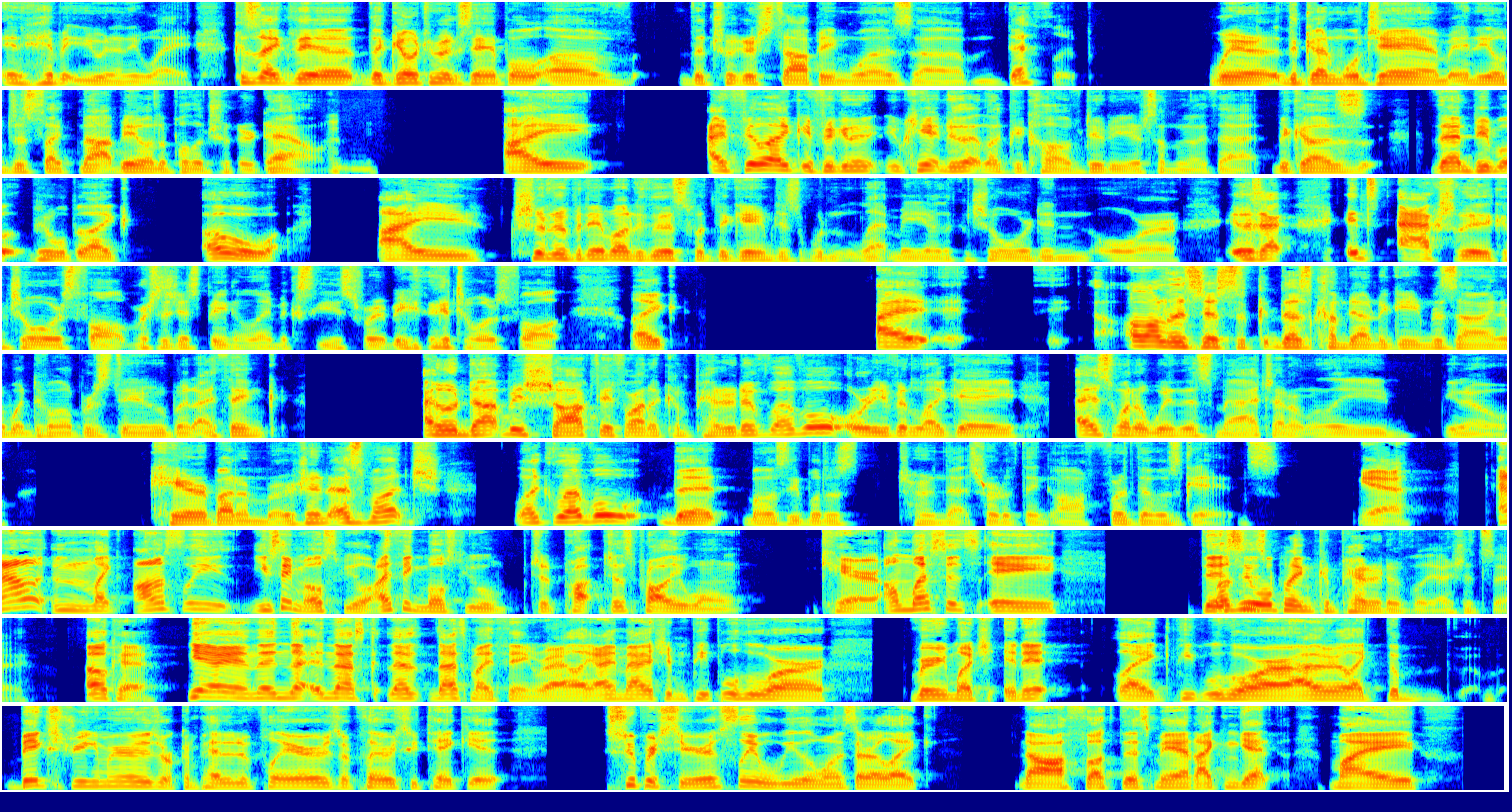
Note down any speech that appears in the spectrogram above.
inhibit you in any way. Because like the the go to example of the trigger stopping was um, Deathloop, where the gun will jam and you'll just like not be able to pull the trigger down. Mhm. I I feel like if you're gonna you can't do that in, like a Call of Duty or something like that because then people people will be like, oh, I should have been able to do this, but the game just wouldn't let me, or the controller didn't, or it was ac- it's actually the controller's fault versus just being a lame excuse for it being the controller's fault. Like, I eh, a lot of this just does come down to game design and what developers do, but I think I would not be shocked if on a competitive level or even like a I just want to win this match. I don't really, you know, care about immersion as much like level that most people just turn that sort of thing off for those games. Yeah, and I don't, and like honestly, you say most people. I think most people just, pro- just probably won't care unless it's a. This Most is, people playing competitively, I should say. okay, yeah, and then and that's that's that's my thing, right? Like I imagine people who are very much in it, like people who are either like the big streamers or competitive players or players who take it super seriously, will be the ones that are like, nah, fuck this, man. I can get my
